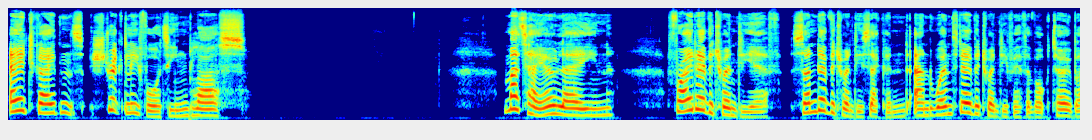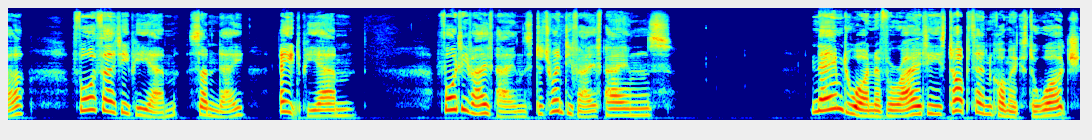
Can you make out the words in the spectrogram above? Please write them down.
Age guidance strictly 14 plus. Matteo Lane. Friday the 20th, Sunday the 22nd, and Wednesday the 25th of October, 4:30 p.m. Sunday, 8 p.m. £45 to £25. Named one of Variety's top 10 comics to watch,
